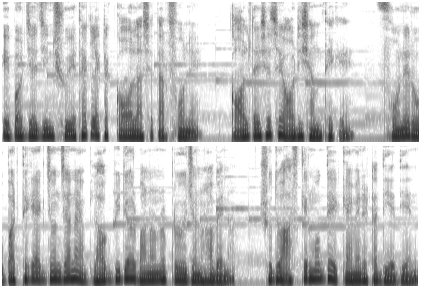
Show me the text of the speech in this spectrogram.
এ পর্যায়ে জিন শুয়ে থাকলে একটা কল আসে তার ফোনে। কলটা এসেছে অডিশন থেকে। ফোনের ওপার থেকে একজন জানায়, ব্লগ ভিডিও আর বানানোর প্রয়োজন হবে না। শুধু আজকের মধ্যে ক্যামেরাটা দিয়ে দিন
